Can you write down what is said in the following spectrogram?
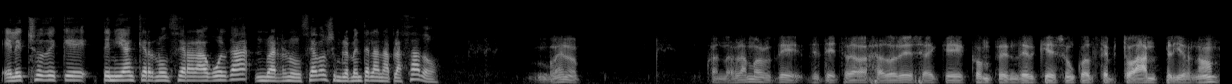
el hecho de que tenían que renunciar a la huelga, no han renunciado, simplemente la han aplazado. Bueno, cuando hablamos de, de- de trabajadores hay que comprender que es un concepto amplio, ¿no?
